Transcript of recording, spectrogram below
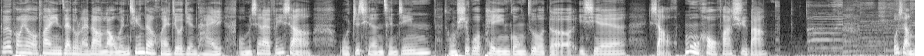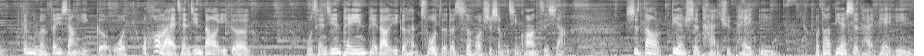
各位朋友，欢迎再度来到老文青的怀旧电台。我们先来分享我之前曾经从事过配音工作的一些小幕后花絮吧。我想跟你们分享一个我我后来曾经到一个我曾经配音配到一个很挫折的时候是什么情况之下？是到电视台去配音。我到电视台配音。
